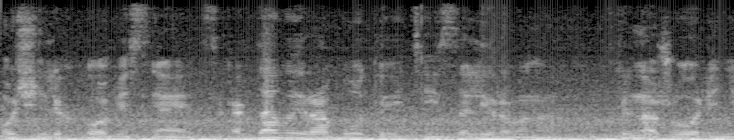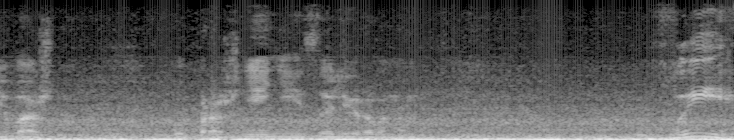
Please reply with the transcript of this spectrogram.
очень легко объясняется. Когда вы работаете изолированно, в тренажере, неважно, в упражнении изолированном, вы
